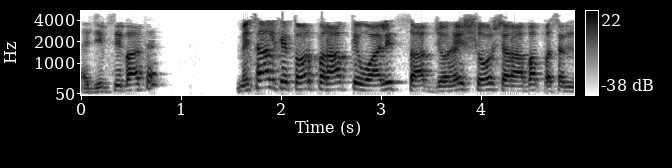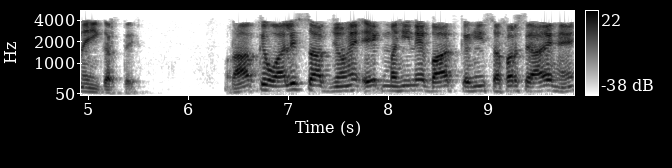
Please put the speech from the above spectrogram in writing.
عجیب سی بات ہے۔ مثال کے طور پر آپ کے والد صاحب جو ہے شور شرابہ پسند نہیں کرتے اور آپ کے والد صاحب جو ہیں ایک مہینے بعد کہیں سفر سے آئے ہیں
